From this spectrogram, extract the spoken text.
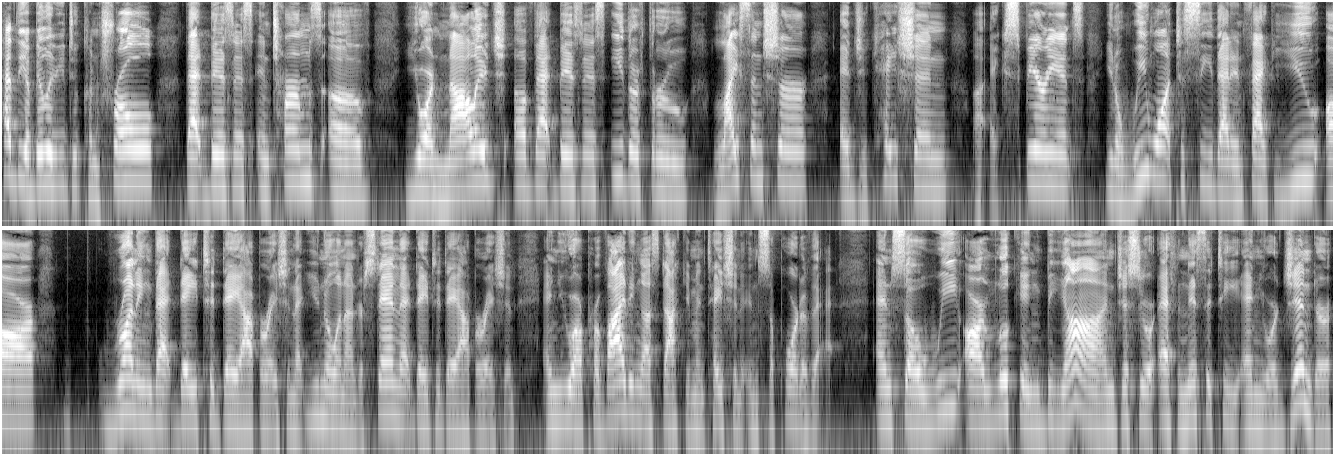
have the ability to control that business in terms of your knowledge of that business, either through licensure, education, uh, experience. You know, we want to see that, in fact, you are running that day to day operation, that you know and understand that day to day operation, and you are providing us documentation in support of that. And so we are looking beyond just your ethnicity and your gender.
